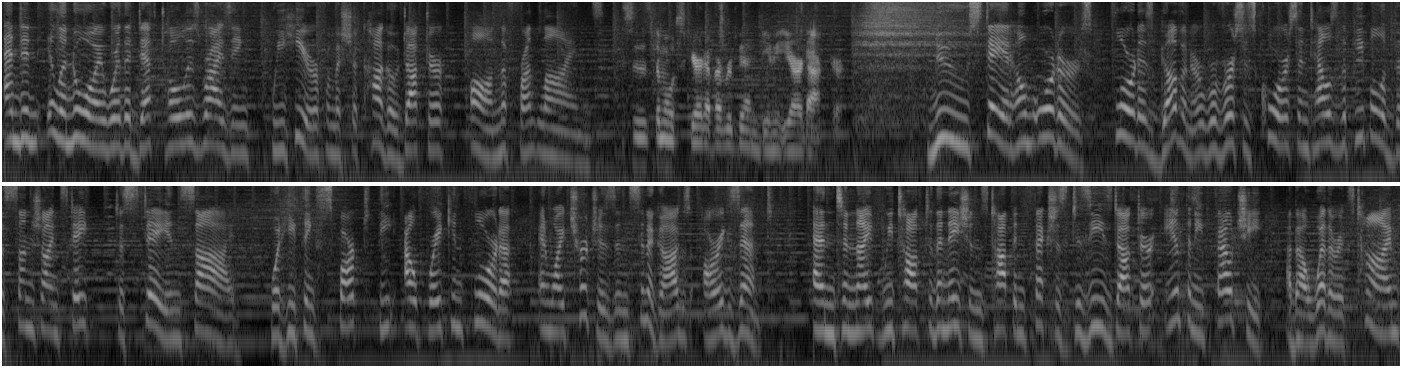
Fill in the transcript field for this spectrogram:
And in Illinois, where the death toll is rising, we hear from a Chicago doctor on the front lines. This is the most scared I've ever been being an ER doctor. New stay at home orders. Florida's governor reverses course and tells the people of the Sunshine State to stay inside. What he thinks sparked the outbreak in Florida and why churches and synagogues are exempt. And tonight we talk to the nation's top infectious disease doctor, Anthony Fauci, about whether it's time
